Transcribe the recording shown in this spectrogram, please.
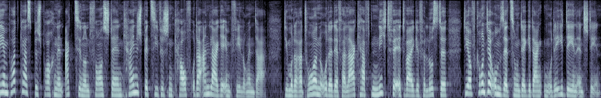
Die im Podcast besprochenen Aktien und Fonds stellen keine spezifischen Kauf- oder Anlageempfehlungen dar. Die Moderatoren oder der Verlag haften nicht für etwaige Verluste, die aufgrund der Umsetzung der Gedanken oder Ideen entstehen.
